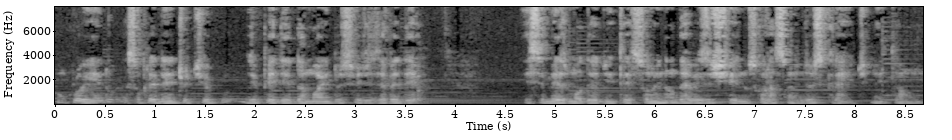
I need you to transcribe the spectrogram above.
Concluindo, é surpreendente o tipo de pedido da mãe dos filhos de Zebedeu. Esse mesmo modelo de intenções não deve existir nos corações dos crentes. Né? Então,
